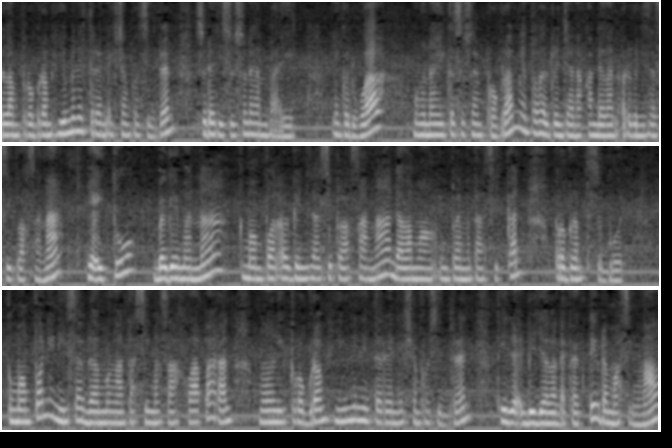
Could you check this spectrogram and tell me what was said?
dalam program Humanitarian Action for sudah disusun dengan baik. Yang kedua, mengenai kesesuaian program yang telah direncanakan dengan organisasi pelaksana, yaitu bagaimana kemampuan organisasi pelaksana dalam mengimplementasikan program tersebut. Kemampuan UNICEF dalam mengatasi masalah kelaparan melalui program Humanitarian Action for Children tidak berjalan efektif dan maksimal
